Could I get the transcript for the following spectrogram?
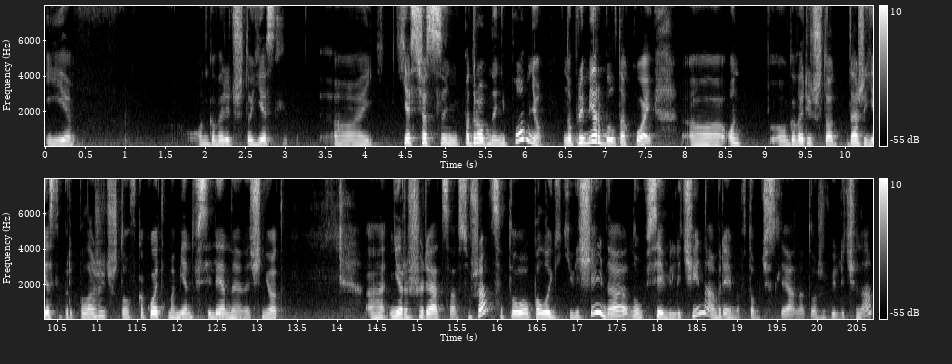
и он говорит, что если... Э, я сейчас подробно не помню, но пример был такой. Э, он э, говорит, что даже если предположить, что в какой-то момент Вселенная начнет не расширяться, а сужаться, то по логике вещей, да, ну, все величины, а время в том числе, она тоже величина,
